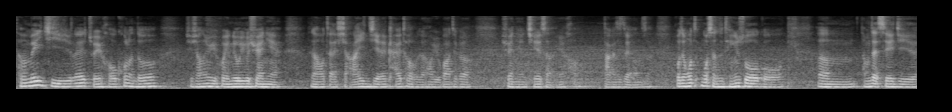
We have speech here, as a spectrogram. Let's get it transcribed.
他们每集的最后可能都就相当于会留一个悬念，然后在下一集的开头，然后又把这个悬念接上也好，大概是这样子。或者我我甚至听说过，嗯，他们在设计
